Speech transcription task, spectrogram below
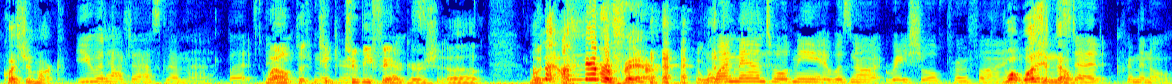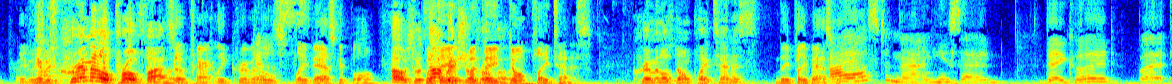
Question mark. You would have to ask them that. But Well, mean, to, to, to be fair. Gersh, uh, I'm, what, not- I'm never fair. One man told me it was not racial profiling. What was but it, though? Instead, criminal profiling. It was- it was criminal profiling. so apparently criminals Yes. play basketball. Oh, so it's but not they, racial But they profiling. don't play tennis. Criminals don't play tennis? They play basketball. I asked him that, and he said they could, but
